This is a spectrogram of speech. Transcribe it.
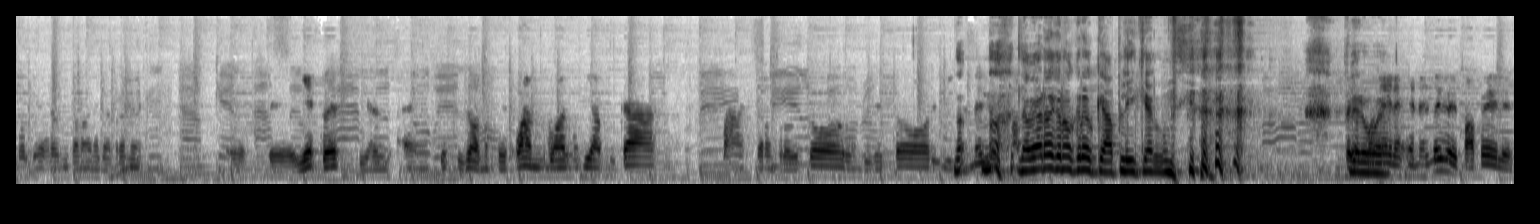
porque es la única manera que aprendés. Este, y esto es, si el- eh, qué yo, no sé cuándo algún día aplicás, vas a necesitar un productor, un director. Y No, en el medio no, de la verdad que no creo que aplique algún día. pero en el medio de papeles,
